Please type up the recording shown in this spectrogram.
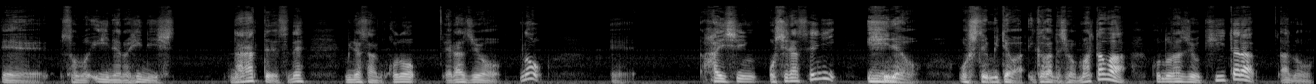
えー、そのいいねの日に習ってですね、皆さんこのラジオの、えー、配信お知らせにいいねを押してみてはいかがでしょう。または、このラジオを聞いたら、あの、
